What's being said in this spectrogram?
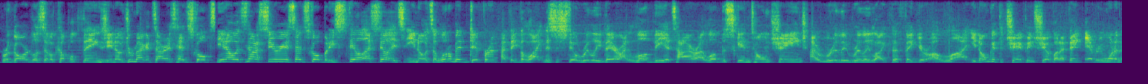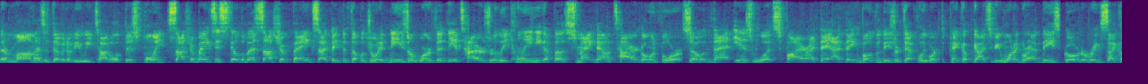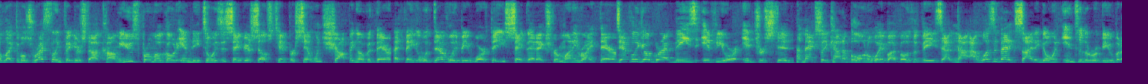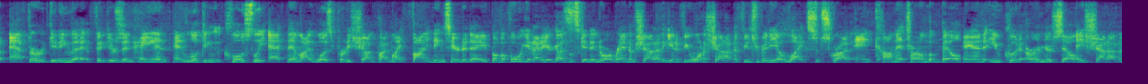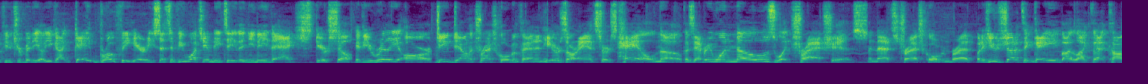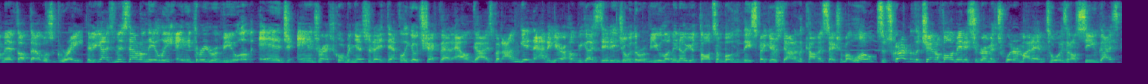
regardless of a couple things. You know, Drew McIntyre's head sculpt, you know, it's not a serious head sculpt, but he's still, I still, it's, you know, it's a little bit different. I think the likeness is still really there. I love the attire. I love the skin tone change. I really, really like the figure a lot. You don't get the championship, but I think everyone and their mom has a WWE title at this point. Sasha Banks is still the best Sasha Banks. I think the double jointed knees are worth it. The attire's really clean. You got the SmackDown attire going for her. So that is what's fire. I think I think both of these are definitely worth the pickup, guys. If you want to grab these, go over to Ringside Collectibles, WrestlingFigures.com. Use promo code MD Toys to save yourselves 10% when shopping over there. I think it will definitely be worth it. You save that extra money right there. Definitely go grab these if you are interested. I'm actually kind of blown away by both of these. I'm not, I wasn't that excited going into the review, but after getting the figures in hand and looking closely at them, I was pretty shocked by my findings here today. But before we get out of here, guys, let's get into our random shout out again. If you want a shout out in a future video, like, subscribe, and comment. Turn on the bell, and you could earn yourself a shout out in a future video. You got Gabe Brophy here. He says, if you watch MDT, then you need to ask yourself if you really are deep down a Trash Corbin fan, and here's our answers. Hell no, because everyone knows what trash is, and that's Trash Corbin, Brad. But a huge shout out to Gabe. I like that comment. Thought that was great. If you guys missed out on the Elite 83 review of Edge and Trash Corbin yesterday, definitely go check that out, guys. But I'm getting out of here. I hope you guys did enjoy the review. Let me know your thoughts on both of these figures down in the comment section below. Subscribe to the channel. Follow me on Instagram and Twitter, MyDamnToys, and I'll see you guys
